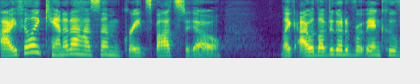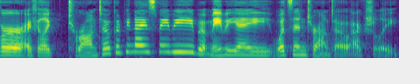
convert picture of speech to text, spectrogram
I feel like Canada has some great spots to go. Like I would love to go to Vancouver. I feel like Toronto could be nice maybe, but maybe I what's in Toronto actually.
